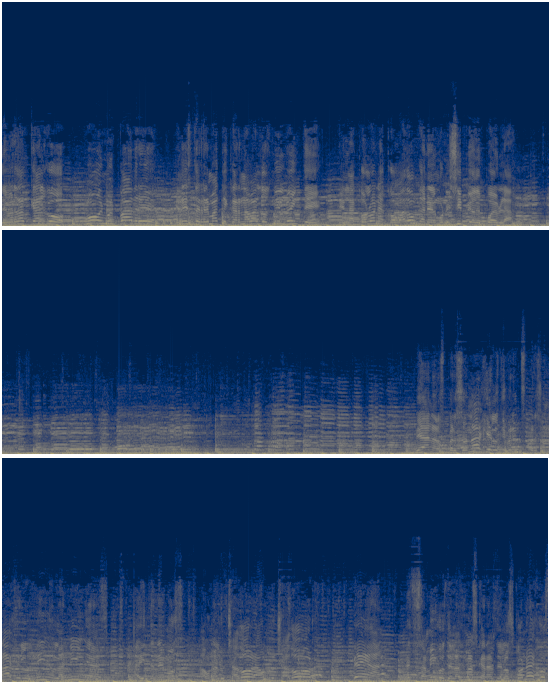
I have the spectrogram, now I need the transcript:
De verdad que algo muy, muy padre en este remate Carnaval 2020 en la colonia Covadonga, en el municipio de Puebla. Vean a los personajes, los diferentes personajes, los niños, las niñas. Ahí tenemos de las máscaras de los conejos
